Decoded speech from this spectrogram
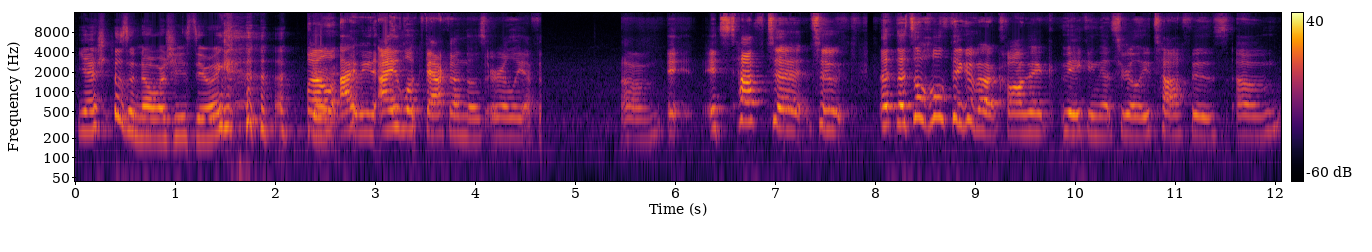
yeah, she doesn't know what she's doing. well, I mean, I look back on those early episodes. Um, it, it's tough to, to that's a whole thing about comic making that's really tough is um,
